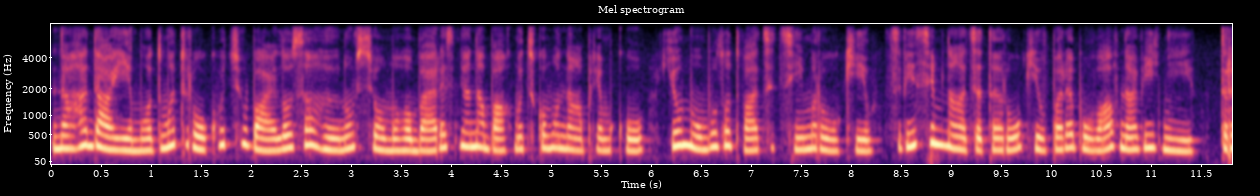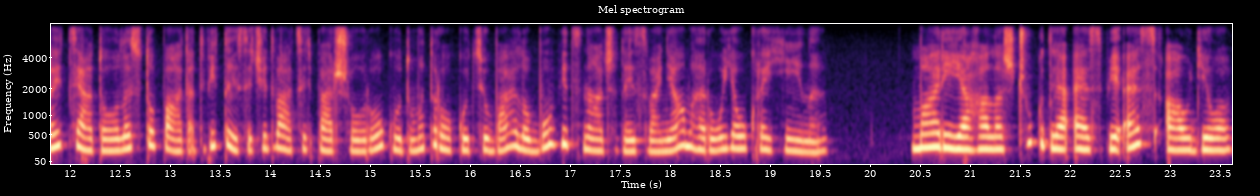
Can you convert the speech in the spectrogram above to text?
Нагадаємо, Дмитро Коцюбайло загинув 7 березня на Бахмутському напрямку. Йому було 27 років. З 18 років перебував на війні. 30 листопада 2021 року Дмитро Коцюбайло був відзначений званням Героя України. Марія Галащук для СБС Аудіо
